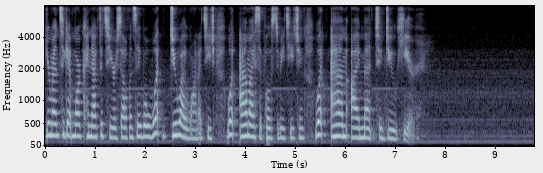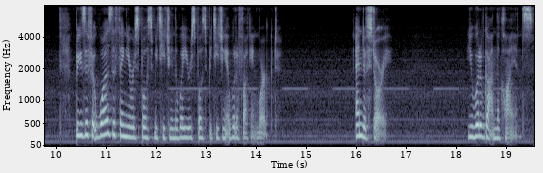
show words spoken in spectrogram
You're meant to get more connected to yourself and say, well, what do I want to teach? What am I supposed to be teaching? What am I meant to do here? Because if it was the thing you were supposed to be teaching, the way you were supposed to be teaching, it would have fucking worked. End of story. You would have gotten the clients.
